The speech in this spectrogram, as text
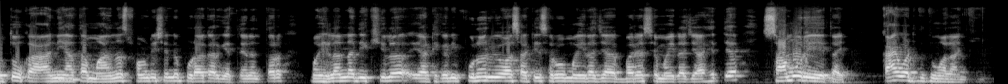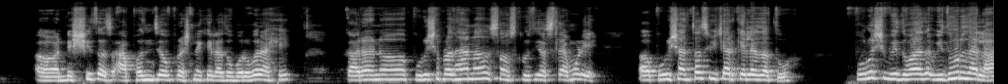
होतो का? आणि आता मानस फाउंडेशनने पुढाकार घेतल्यानंतर महिलांना देखील या ठिकाणी पुनर्विवाहासाठी सर्व महिला ज्या बऱ्याचशा महिला ज्या आहेत त्या सामोरे येत आहेत. काय वाटतं तुम्हाला आणखी? निश्चितच. आपण जो प्रश्न केला तो बरोबर आहे. कारण पुरुषप्रधान संस्कृती असल्यामुळे पुरुषांचाच विचार केला जातो. पुरुष विधवा विधूर झाला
